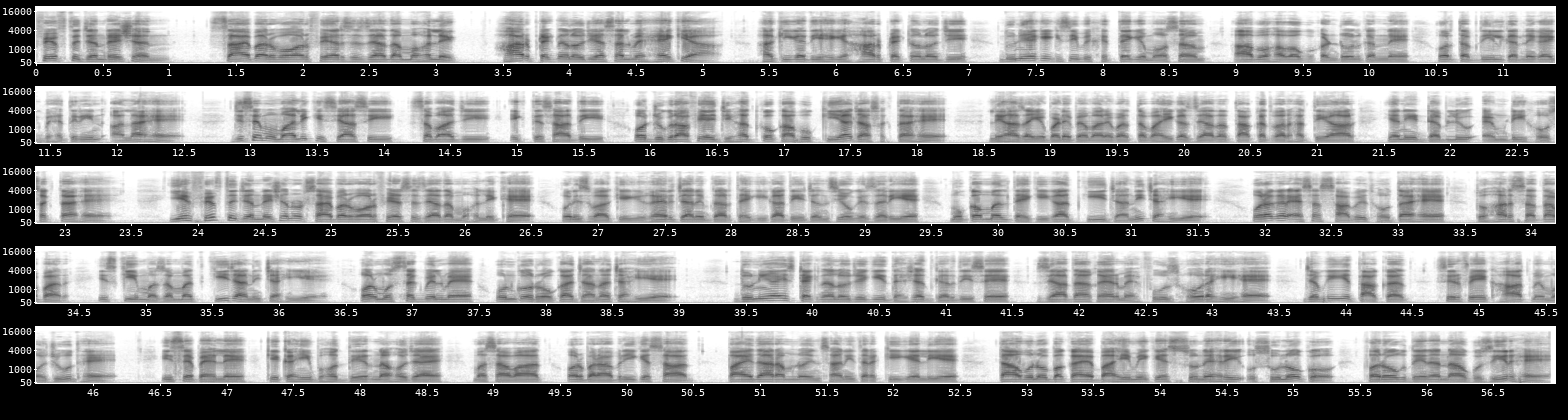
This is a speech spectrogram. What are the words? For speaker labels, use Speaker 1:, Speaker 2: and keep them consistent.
Speaker 1: Fifth generation, cyber warfare से ज़्यादा मोहलिक। Harp technology असल में है क्या? हकीकत यह है कि हार्प टेक्नोलॉजी दुनिया के किसी भी खत्ते के मौसम आबो हवा को कंट्रोल करने और तब्दील करने का एक बेहतरीन आला है, जिसे ममालिक की सियासी, समाजी, इकतसादी और जुग्राफियाई जिहद को काबू किया जा सकता है। लिहाजा ये बड़े पैमाने पर तबाही का ज़्यादा ताकतवर हथियार यानी डब्ल्यूएमडी हो सकता है। ये फिफ्थ जनरेशन और साइबर वॉरफेयर से ज़्यादा मोहलिक है और इस वाक़े की गैर जानबदार तहकीकती एजेंसियों के ज़रिए मुकम्मल तहकीकत की जानी चाहिए। और अगर ऐसा साबित होता है तो हर सतह पर इसकी मजम्मत की जानी चाहिए और मुस्तबिल में उनको रोका जाना चाहिए। दुनिया इस टेक्नोलॉजी की दहशत गर्दी से ज़्यादा गैर महफूज हो रही है, जबकि ये ताकत सिर्फ़ एक हाथ में मौजूद है। इससे पहले कि कहीं बहुत देर ना हो जाए, मसावत और बराबरी के साथ पायदार अमन इंसानी तरक्की के लिए ताउन बकाए बाहिमी के सुनहरी उसूलों को फ़रोग देना नागुजीर है।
